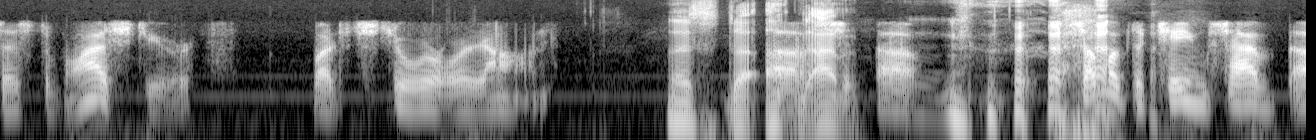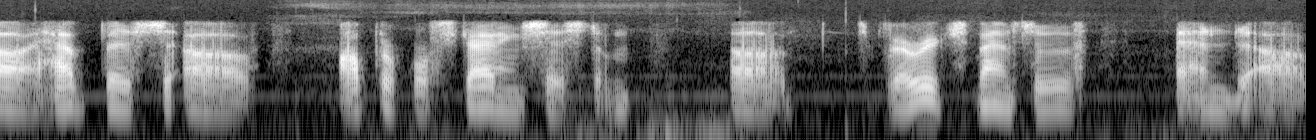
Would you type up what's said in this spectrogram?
system last year, but it's still early on. That's the, I, I, Uh, some of the teams have uh, have this uh, optical scanning system. Uh, it's very expensive, and uh,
